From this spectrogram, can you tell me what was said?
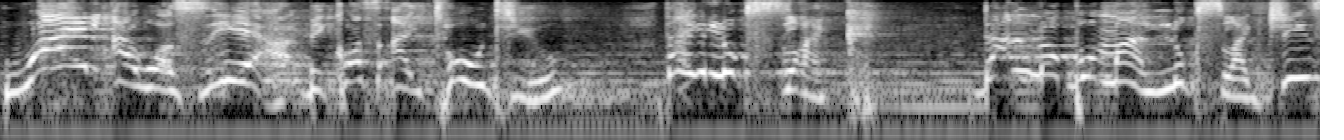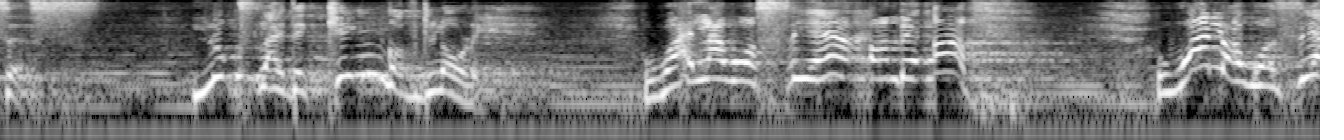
While I was here, because I told you that he looks like, that noble man looks like Jesus, looks like the King of glory. While I was here on the earth, while I was here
